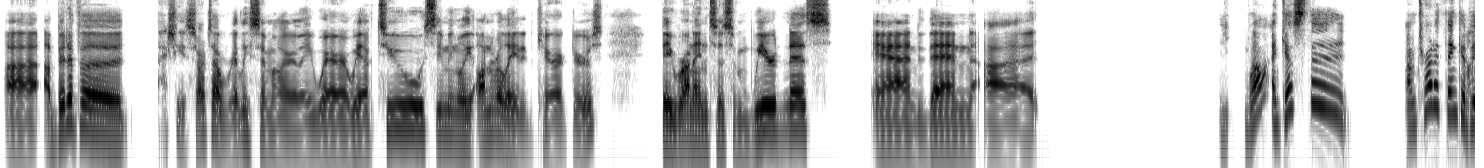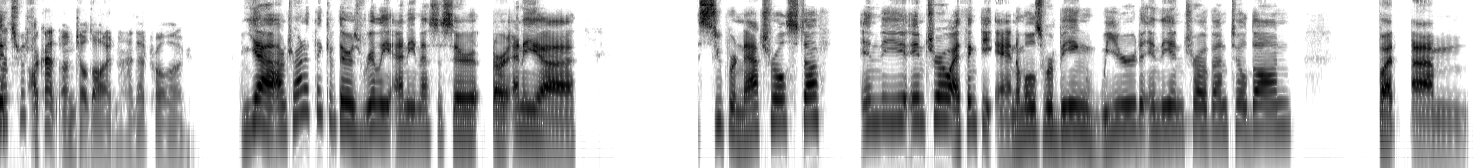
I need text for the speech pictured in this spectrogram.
uh a bit of a actually it starts out really similarly where we have two seemingly unrelated characters. They run into some weirdness and then uh well, I guess the I'm trying to think of Oh, it that's right. I forgot Until Dawn had that prologue. Yeah, I'm trying to think if there's really any necessary or any uh supernatural stuff in the intro. I think the animals were being weird in the intro of Until Dawn, but um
